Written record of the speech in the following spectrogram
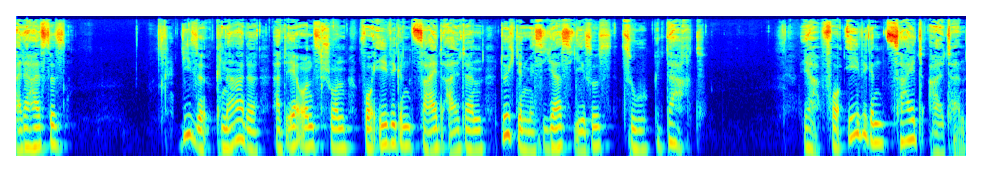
Weiter heißt es, diese Gnade hat er uns schon vor ewigen Zeitaltern durch den Messias Jesus zugedacht. Ja, vor ewigen Zeitaltern,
